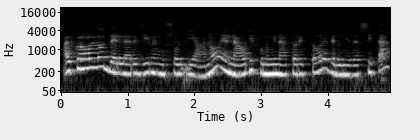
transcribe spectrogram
Al crollo del regime mussoliano Einaudi fu nominato rettore dell'Università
